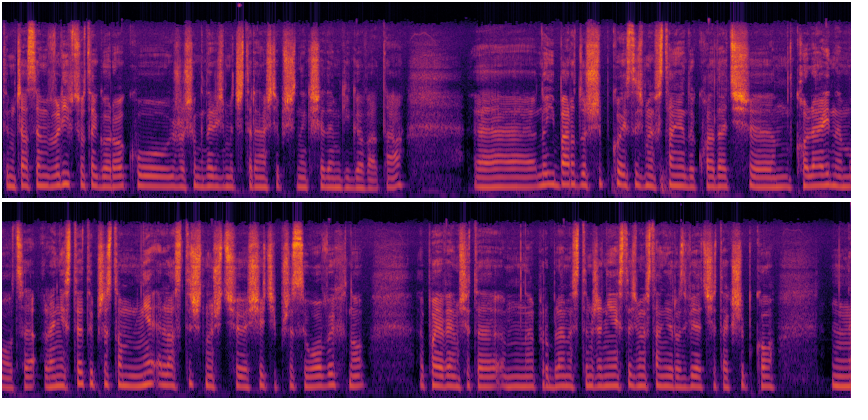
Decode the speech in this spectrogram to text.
Tymczasem w lipcu tego roku już osiągnęliśmy 14,7 gigawata. E, no i bardzo szybko jesteśmy w stanie dokładać e, kolejne moce, ale niestety przez tą nieelastyczność sieci przesyłowych no, pojawiają się te mm, problemy z tym, że nie jesteśmy w stanie rozwijać się tak szybko, mm,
